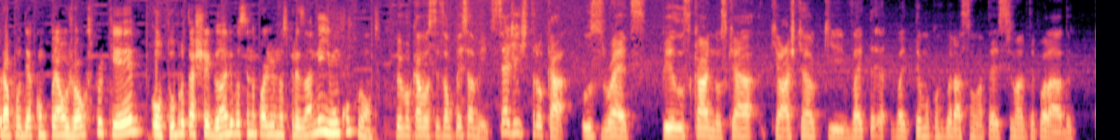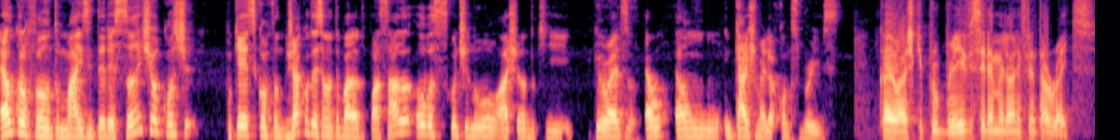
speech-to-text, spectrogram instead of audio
para poder acompanhar os jogos, porque outubro tá chegando e você não pode menosprezar nenhum confronto. Provocar vocês a um pensamento. Se a gente trocar os Reds pelos Cardinals, que, é, que eu acho que é o que vai ter, vai ter uma configuração até esse final de temporada, é o confronto mais interessante ou porque esse confronto já aconteceu na temporada passada, ou vocês continuam achando que, que o Reds é um, é um encaixe melhor contra os Braves? Cara, eu acho que pro Braves seria melhor enfrentar o Reds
